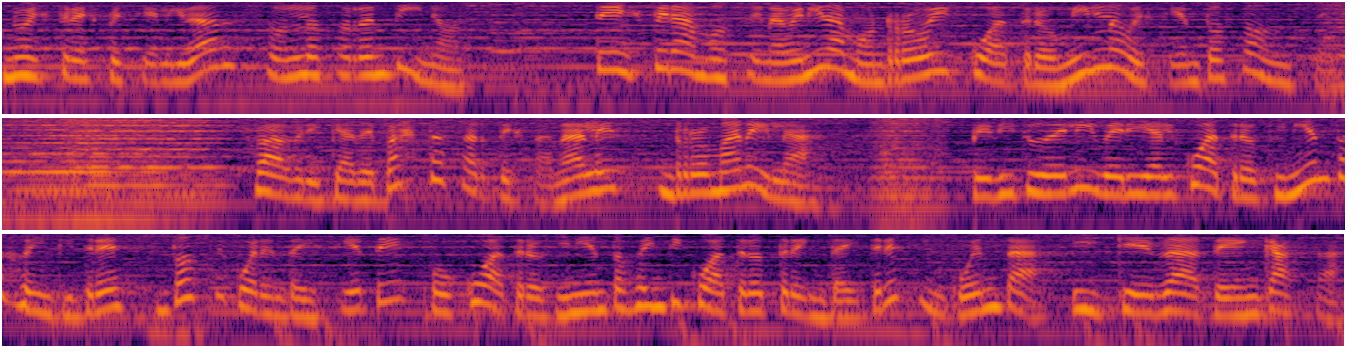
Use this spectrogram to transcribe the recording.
Nuestra especialidad son los sorrentinos. Te esperamos en Avenida Monroy 4911. Fábrica de pastas artesanales Romanela. Pedí tu delivery al 4523-1247 o 4524-3350 y quédate en casa.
